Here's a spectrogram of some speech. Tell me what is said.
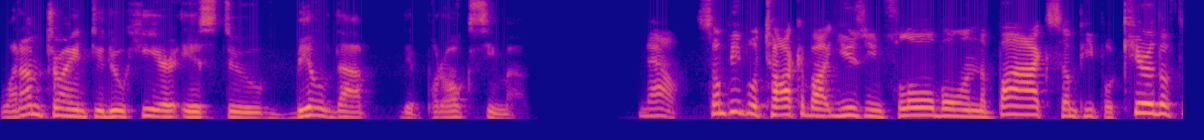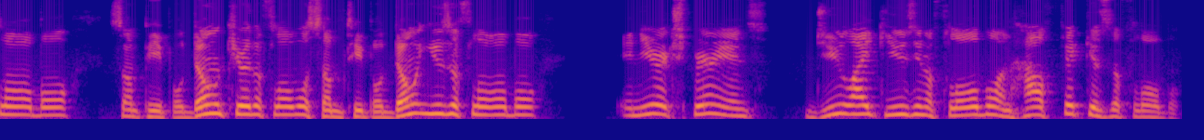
What I'm trying to do here is to build up the proximal. Now, some people talk about using flowable in the box. Some people cure the flowable. Some people don't cure the flowable. Some people don't use a flowable. In your experience, Do you like using a flowable, and how thick is the flowable?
